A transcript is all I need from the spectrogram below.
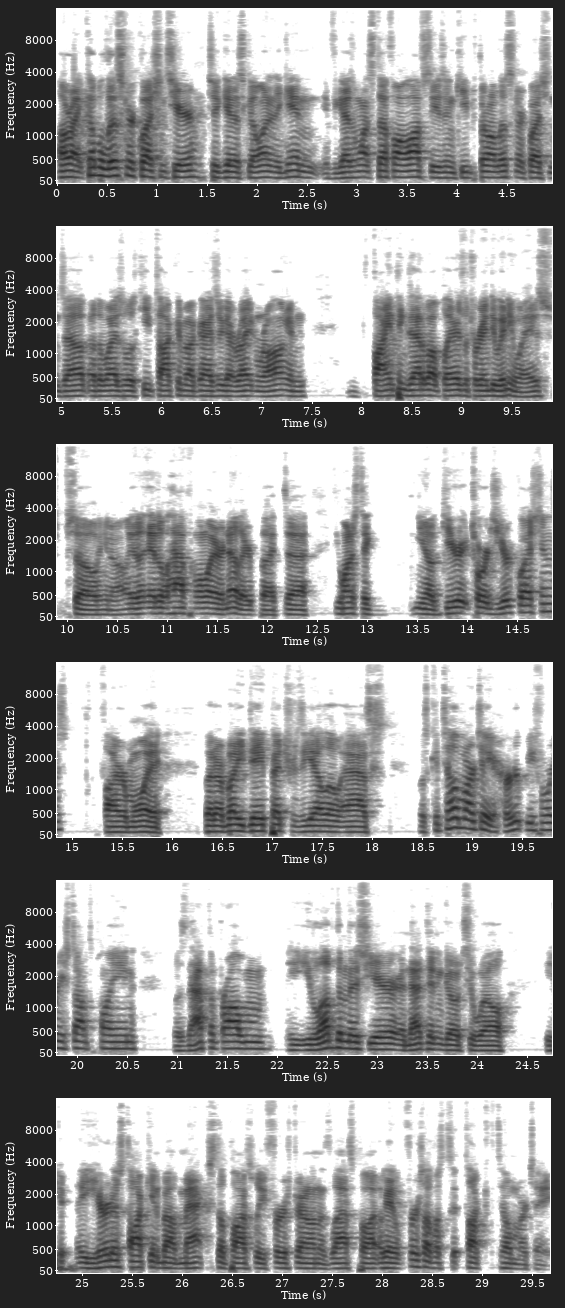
All right, a couple listener questions here to get us going. And again, if you guys want stuff all off season, keep throwing listener questions out. Otherwise, we'll keep talking about guys who got right and wrong and find things out about players, which we're going to do anyways. So you know, it, will happen one way or another. But uh, if you want us to, you know, gear it towards your questions, fire them away. But our buddy Dave Petroziello asks, was Ketel Marte hurt before he stopped playing? Was that the problem? He, he loved them this year, and that didn't go too well. He, he heard us talking about Max still possibly first round on his last pod. Okay, first off, let's talk Ketel Marte.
